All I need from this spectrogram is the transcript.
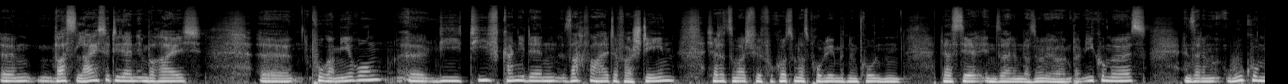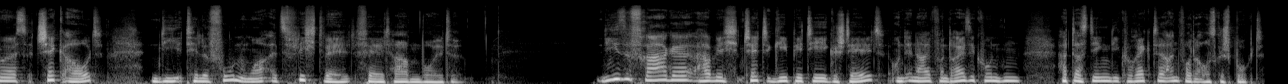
ähm, was leistet die denn im Bereich äh, Programmierung? Äh, wie tief kann die denn Sachverhalte verstehen? Ich hatte zum Beispiel vor kurzem das Problem mit einem Kunden, dass der in seinem, da sind wir beim E-Commerce, in seinem WooCommerce Checkout die Telefonnummer als Pflichtfeld haben wollte. Diese Frage habe ich ChatGPT gestellt und innerhalb von drei Sekunden hat das Ding die korrekte Antwort ausgespuckt.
